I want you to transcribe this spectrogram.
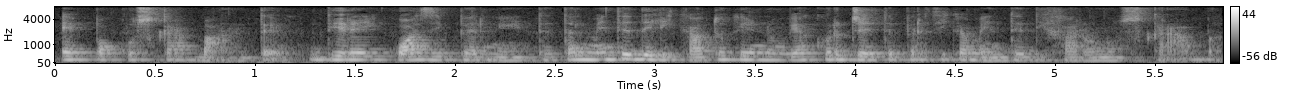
è poco scrubbante direi quasi per niente talmente delicato che non vi accorgete praticamente di fare uno scrub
